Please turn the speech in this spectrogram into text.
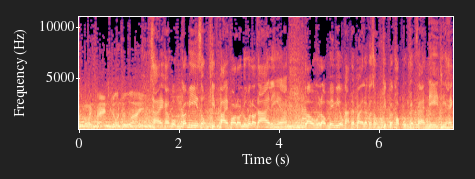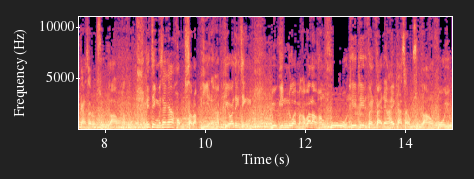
คุณแฟนๆที่โน่นด้วยใช่ครับผมก็มีส่งคลิปไปพอเรารู้ว่าเราได้อะไรเงี้ยเราเราไม่มีโอกาสได้ไปเราก็ส่งคลิปไปขอบคุณแฟนๆที่ที่ให้การสนับสนุนเราครับผมที่จริงไม่ใช่แค่ของสำหรับพีนะครับพี่ว่าจริงๆบิวกินด้วยหมายความว่าเราทั้งคู่ที่ที่แฟนๆยังให้การสนับสนุนเราทั้งคู่อยู่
